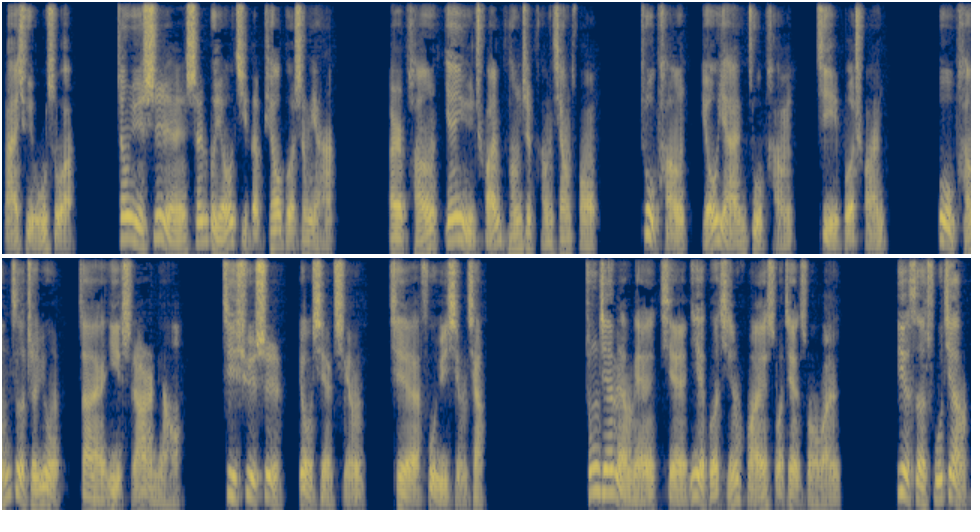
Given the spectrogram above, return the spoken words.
来去无所，正与诗人身不由己的漂泊生涯。而“蓬”因与船篷之“篷”相同，筑篷有言筑篷，即泊船，故“篷”字之用在一石二鸟，既叙事又写情，且富于形象。中间两联写夜泊秦淮所见所闻。夜色初降，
